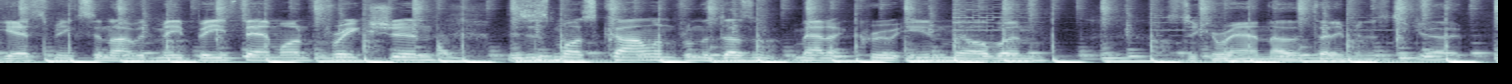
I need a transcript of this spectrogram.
Guest mix tonight with me, B-Tham on Friction. This is Moskalin from the Doesn't Matter Crew in Melbourne. Stick around, another 30 minutes to go.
